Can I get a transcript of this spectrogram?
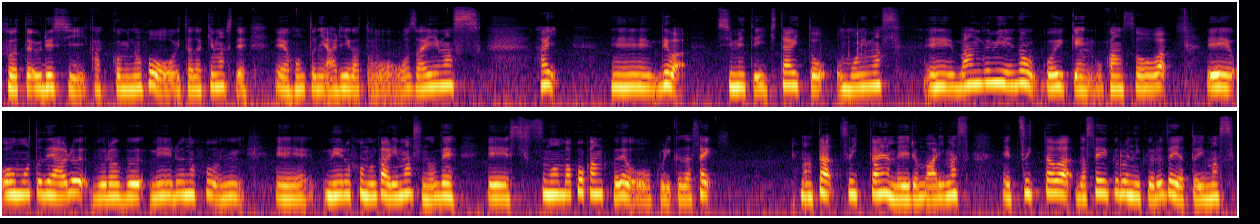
そうやって嬉しい書き込みの方をいただきまして、えー、本当にありがとうございます。はい、えー、では締めていきたいと思います。えー、番組へのご意見ご感想は、えー、大元であるブログメールの方に、えー、メールフォームがありますので、え質問箱感覚でお送りください。またツイッターやメールもあります。えツイッターはダセイクロニクルでやっております。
